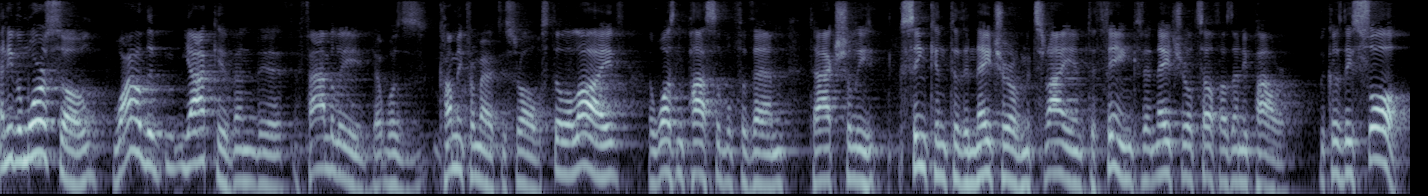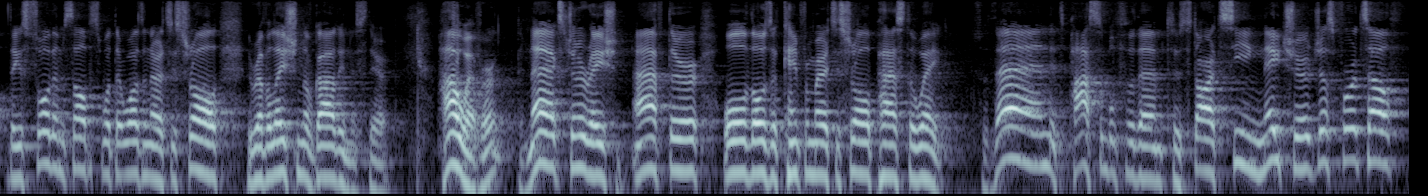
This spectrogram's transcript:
and even more so, while the Yaakov and the family that was coming from Eretz Yisrael was still alive, it wasn't possible for them to actually sink into the nature of Mitzrayim to think that nature itself has any power. Because they saw, they saw themselves what there was in Eretz Yisrael, the revelation of godliness there. However, the next generation, after all those that came from Eretz Yisrael passed away, so then it's possible for them to start seeing nature just for itself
